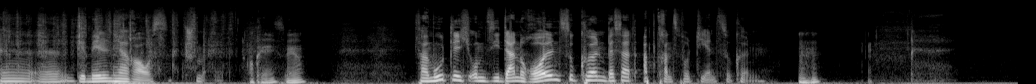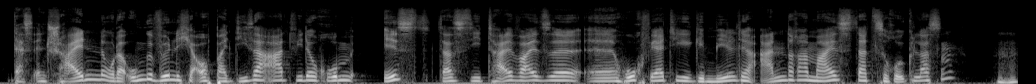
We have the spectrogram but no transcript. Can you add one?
äh, äh, Gemälden heraus. Schm Okay, ja. Vermutlich, um sie dann rollen zu können, besser abtransportieren zu können. Mhm. Das Entscheidende oder Ungewöhnliche auch bei dieser Art wiederum ist, dass sie teilweise äh, hochwertige Gemälde anderer Meister zurücklassen, Mhm.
